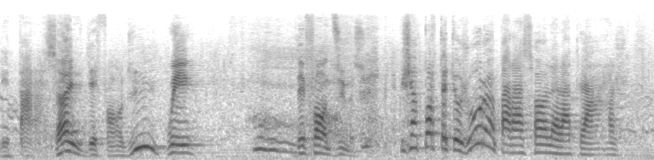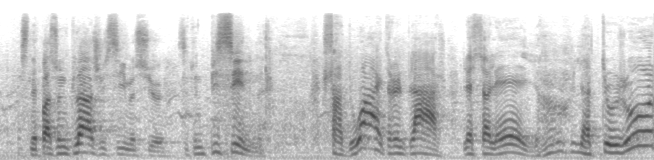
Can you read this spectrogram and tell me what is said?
Les parasols défendus? Oui, défendus, monsieur. J'apporte toujours un parasol à la plage. Ce n'est pas une plage ici, monsieur. C'est une piscine. Ça doit être une plage. Le soleil. hein? Il y a toujours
